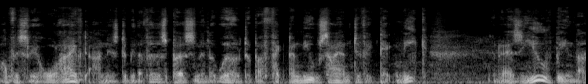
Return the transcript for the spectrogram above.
Obviously, all I've done is to be the first person in the world to perfect a new scientific technique, whereas you've been the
